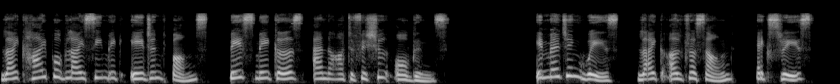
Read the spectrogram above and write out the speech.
like hypoglycemic agent pumps, pacemakers, and artificial organs. Imaging ways, like ultrasound, X-rays,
